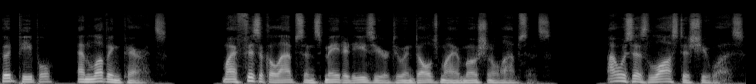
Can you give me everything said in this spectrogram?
good people, and loving parents. My physical absence made it easier to indulge my emotional absence. I was as lost as she was.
